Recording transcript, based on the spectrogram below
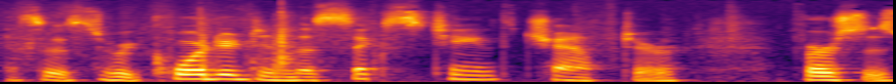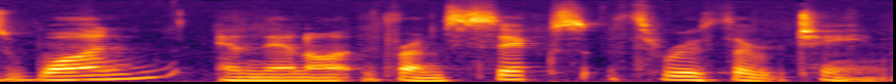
it's recorded in the 16th chapter, verses 1 and then on from 6 through 13.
